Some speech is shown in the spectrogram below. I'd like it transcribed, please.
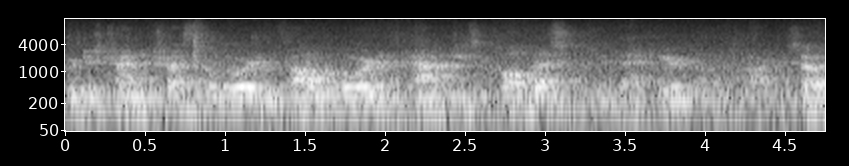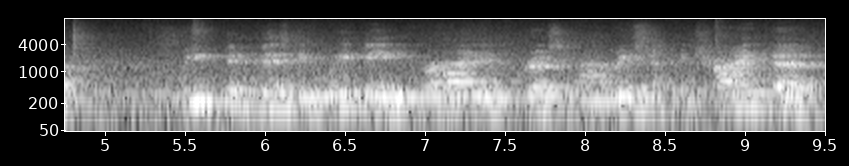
we're just trying to trust the Lord and follow the Lord and how He's called us to do that here at the Park. So we've been busy, we being Brian and Bruce and I recently, trying to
